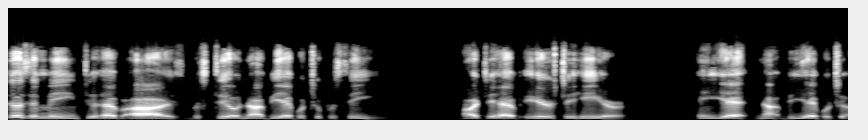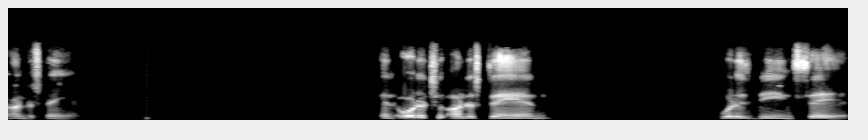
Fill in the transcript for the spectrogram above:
does it mean to have eyes but still not be able to perceive, or to have ears to hear and yet not be able to understand? In order to understand what is being said,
